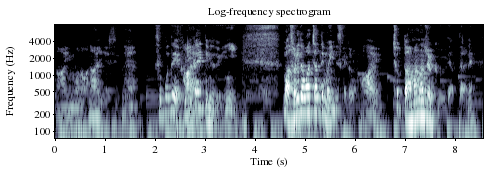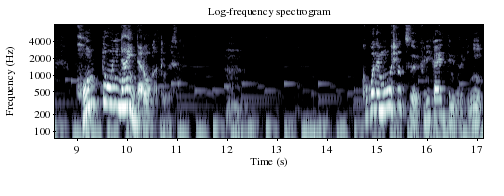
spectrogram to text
ないものはないですよね。そこで振り返ってみたときに、まあそれで終わっちゃってもいいんですけど、はい。ちょっと天の塾であったらね、本当にないんだろうかってことですよ。うん。ここでもう一つ振り返ってみたときに、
